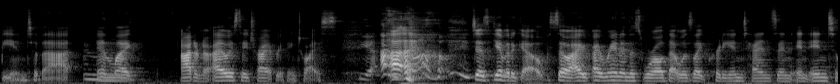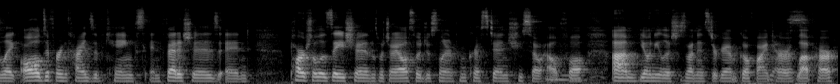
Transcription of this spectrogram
be into that Mm-hmm. and like I don't know. I always say try everything twice. Yeah. Uh, just give it a go. So I, I ran in this world that was like pretty intense and, and into like all different kinds of kinks and fetishes and partializations, which I also just learned from Kristen. She's so helpful. Um, Yoni is on Instagram. Go find her. Love her.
